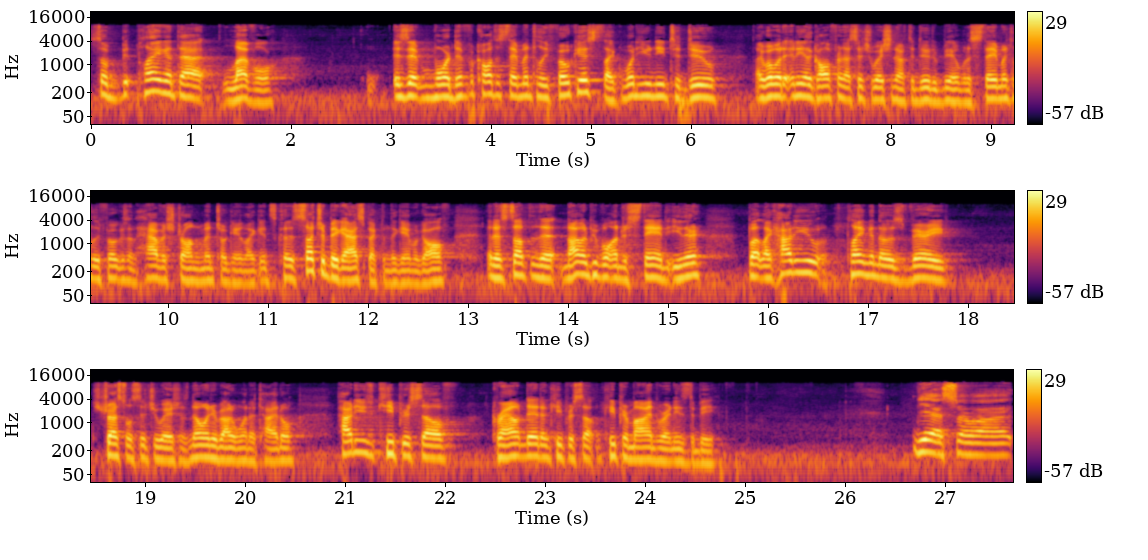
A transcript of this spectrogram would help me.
so playing at that level, is it more difficult to stay mentally focused? Like what do you need to do? Like, what would any other golfer in that situation have to do to be able to stay mentally focused and have a strong mental game? Like, it's because it's such a big aspect in the game of golf, and it's something that not many people understand either. But like, how do you playing in those very stressful situations, knowing you're about to win a title? How do you keep yourself grounded and keep yourself keep your mind where it needs to be? Yeah, so uh,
